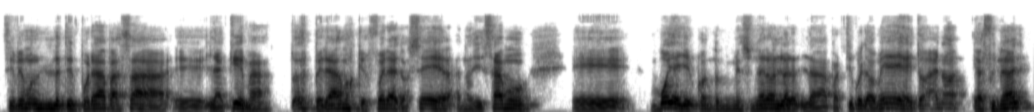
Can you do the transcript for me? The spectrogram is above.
Si vemos la temporada pasada, eh, la quema, todos esperábamos que fuera, no sé, analizamos eh, Voyager cuando mencionaron la, la, partícula omega y todo, ah, no, y al final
